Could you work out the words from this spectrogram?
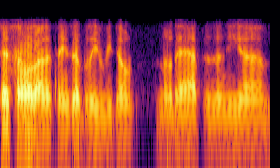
that's a whole lot of things I believe we don't know that happens in the um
